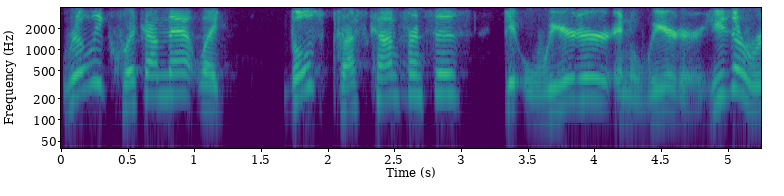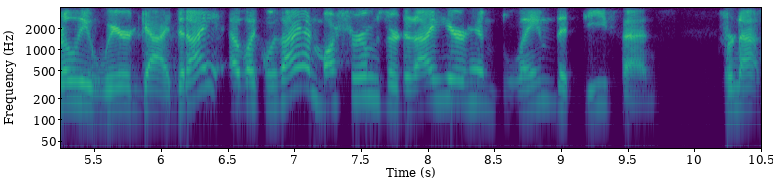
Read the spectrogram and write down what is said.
really quick on that, like those press conferences get weirder and weirder. He's a really weird guy. Did I like was I on mushrooms or did I hear him blame the defense for not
